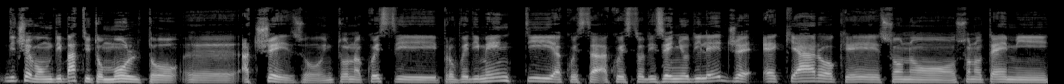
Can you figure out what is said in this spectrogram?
Dicevo, un dibattito molto eh, acceso intorno a questi provvedimenti, a, questa, a, questo disegno di legge. È chiaro che sono, sono temi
